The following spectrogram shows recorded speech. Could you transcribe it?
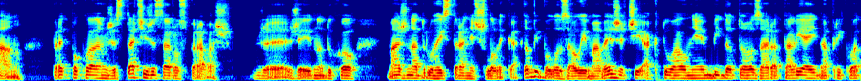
áno, predpokladám, že stačí, že sa rozprávaš že, že jednoducho máš na druhej strane človeka. To by bolo zaujímavé, že či aktuálne by do toho zaratali aj napríklad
